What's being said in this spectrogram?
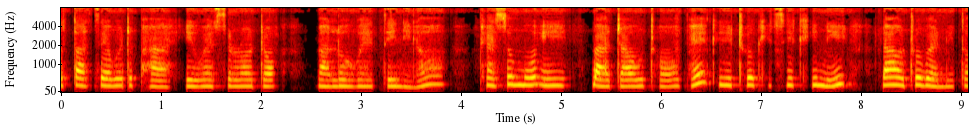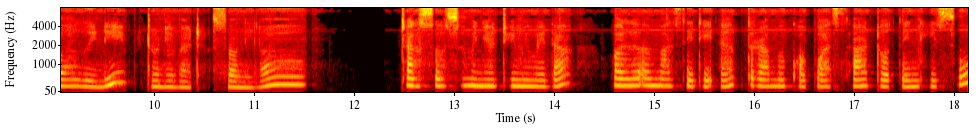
အတဆဲဝဲတဖာဟေဝဲစရောတော့မလိုဝဲသေးနေလောဖြတ်စမှုဤ ဘာတောက်ထော်ဖဲခီထိုခီစီခီနီလောက်ထုဘဲနီတော့ရင်းနီဒိုနေဘာတဆောနီလောတက်ဆောစမညာတီမီဝဲတာဝလအမ CDF တရမကွာပွားစာတော့တင်ကြီးဆို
